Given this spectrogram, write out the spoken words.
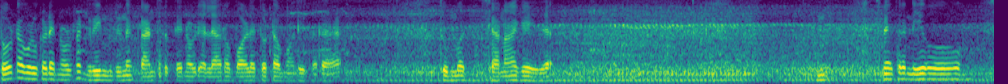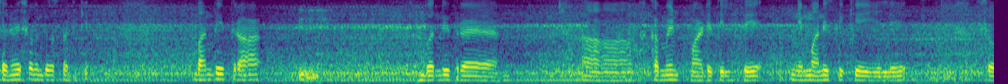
ತೋಟಗಳ ಕಡೆ ನೋಡಿದ್ರೆ ಗ್ರೀನ್ ಗ್ರೀನಾಗಿ ಕಾಣಿಸುತ್ತೆ. ನೋಡಿ, ಅಲ್ಲಿ ಯಾರೋ ಬಾಳೆ ತೋಟ ಮಾಡಿದ್ದಾರೆ. ತುಂಬ ಚೆನ್ನಾಗೇ ಇದೆ. ಸ್ನೇಹಿತರೆ, ನೀವು ಶನೇಶ್ವರನ ದೇವಸ್ಥಾನಕ್ಕೆ ಬಂದಿದ್ರ? ಬಂದಿದ್ದರೆ ಕಮೆಂಟ್ ಮಾಡಿ, ತಿಳಿಸಿ. ನಿಮ್ಮ ಅನಿಸಿಕೆ ಇಲ್ಲಿ ಸೊ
